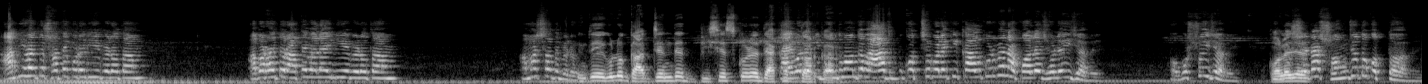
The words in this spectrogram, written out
আমি হয়তো সাথে করে নিয়ে বেরোতাম। আবার হয়তো রাতে বেলায় নিয়ে বেরোতাম। আমার সাথে বেরোবে। কিন্তু এগুলো গার্জেনদের বিশেষ করে বলে দরকার। বন্ধু বান্ধব আজ করছে বলে কি কাল করবে না? কলেজ হলেই যাবে। অবশ্যই যাবে। কলেজে- কলেজে সেটা সংযত করতে হবে।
